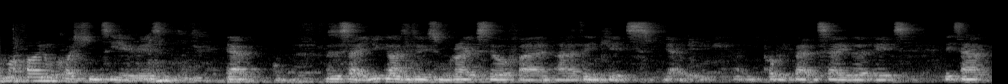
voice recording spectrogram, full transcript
my final question to you is, mm-hmm. yeah, as I say, you guys are doing some great stuff, and, and I think it's yeah, probably fair to say that it's it's out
